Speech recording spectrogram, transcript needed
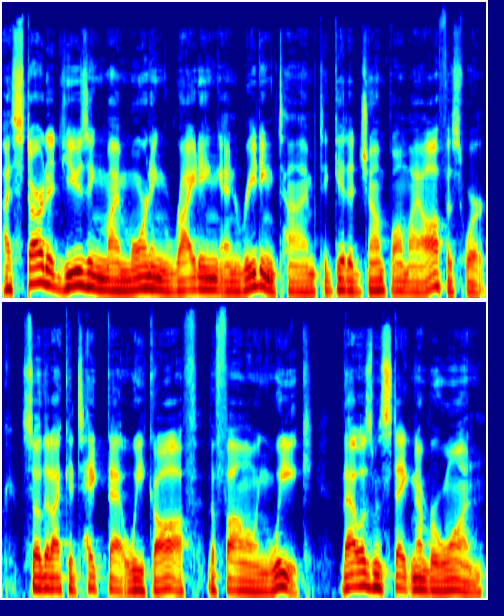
I started using my morning writing and reading time to get a jump on my office work so that I could take that week off the following week. That was mistake number one.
